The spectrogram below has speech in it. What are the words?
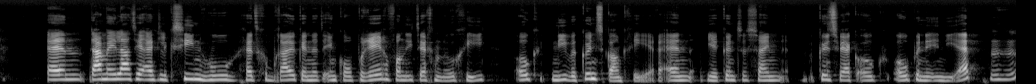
en daarmee laat hij eigenlijk zien hoe het gebruik en het incorporeren van die technologie ook nieuwe kunst kan creëren. En je kunt dus zijn kunstwerk ook openen in die app. Mhm.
